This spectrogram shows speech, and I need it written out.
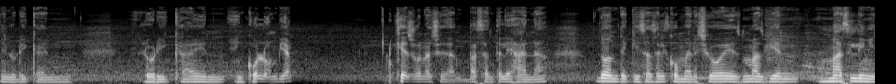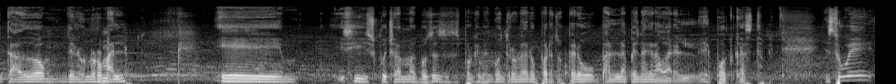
en Lorica, en, Lorica en, Colombia, que es una ciudad bastante lejana, donde quizás el comercio es más bien más limitado de lo normal. Eh, si escuchan más voces es porque me encuentro en un aeropuerto, pero vale la pena grabar el, podcast. Estuve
